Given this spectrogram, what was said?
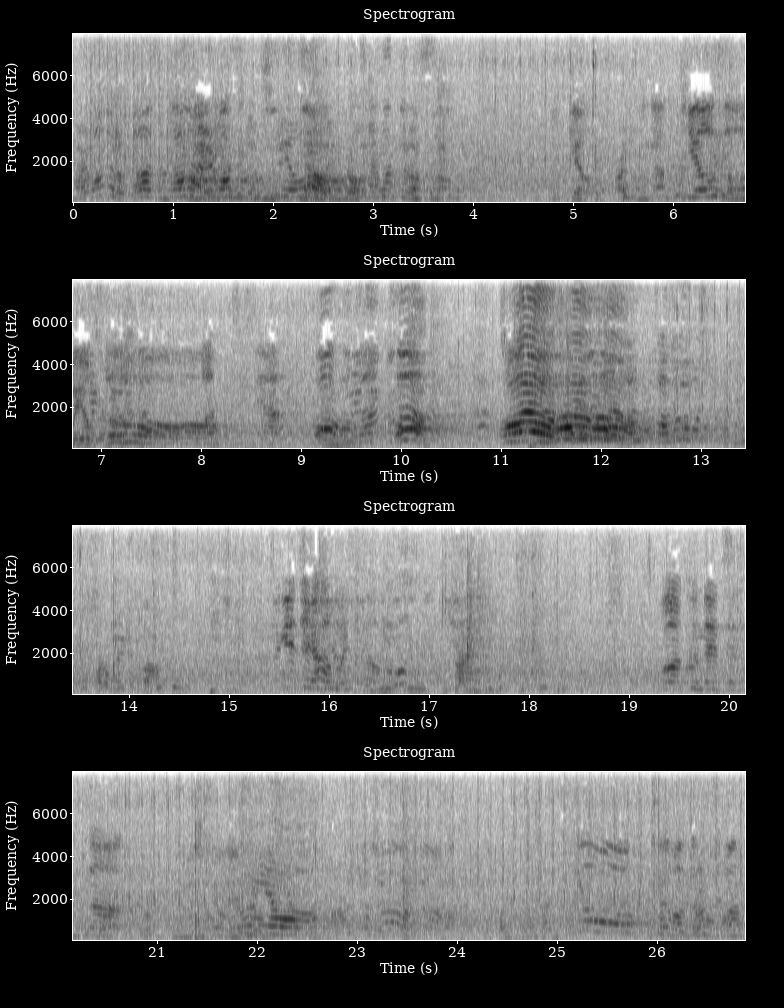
잘 만들었다. 진짜 잘 만들었어. 진짜 잘 만들었어. 웃겨. 뭔가 귀여워서 어이없어. 아, 진짜? 어, 우리 좋아요, 좋아요. 뭐 바라고 있어? 스케줄 하고 있어. 진짜 아니지 못했어. 와, 근데 진짜 귀여워. 귀여워. 잘 만들었지만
